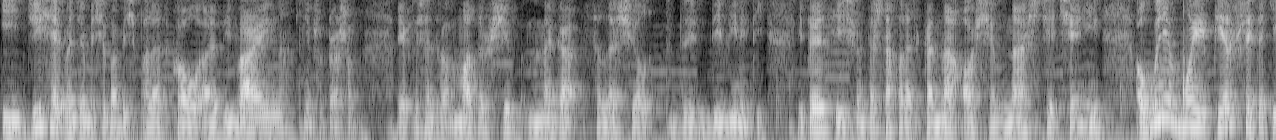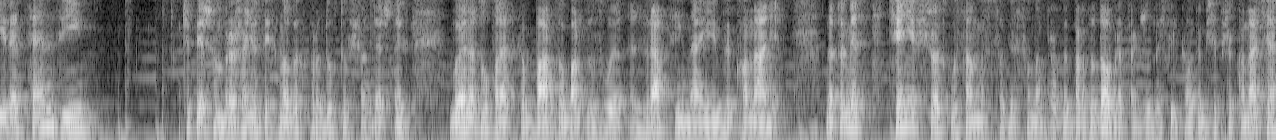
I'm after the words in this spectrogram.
i dzisiaj będziemy się bawić paletką e, Divine, nie przepraszam, jak to się nazywa, Mothership Mega Celestial Di- Divinity. I to jest jej świąteczna paletka na 18 cieni. Ogólnie w mojej pierwszej takiej recenzji czy pierwszym wrażeniu tych nowych produktów świątecznych byłem na tą paletkę bardzo, bardzo zły z racji na jej wykonanie. Natomiast cienie w środku same w sobie są naprawdę bardzo dobre, także za chwilkę o tym się przekonacie,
